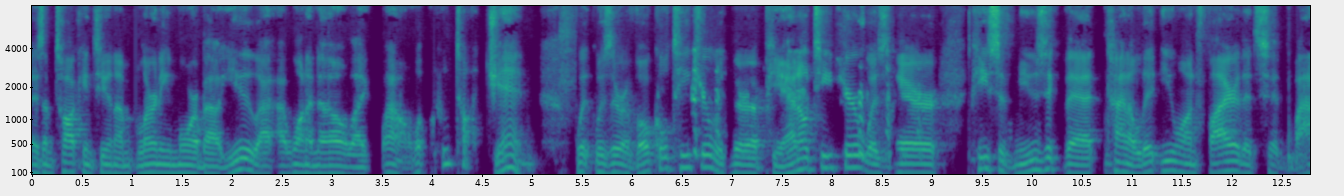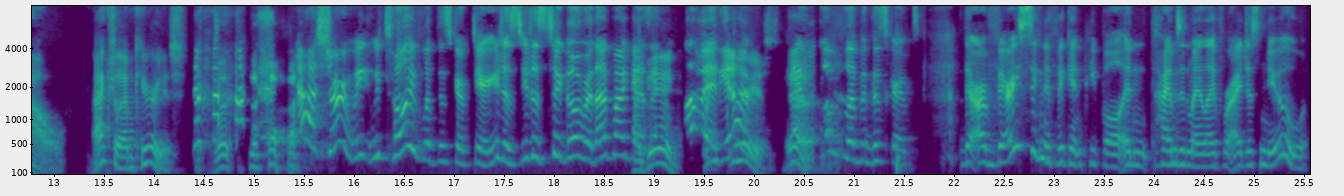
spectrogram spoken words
as I'm talking to you and I'm learning more about you, I, I want to know, like, wow, what, who taught Jen? Was, was, there a vocal teacher? Was there a piano teacher? Was there a piece of music that kind of lit you on fire that said, wow, Actually, I'm curious. yeah, sure. We we totally flipped the script here. You just you just took over that podcast. I, did. I love it. Yeah. yeah. I love flipping the script. There are very significant people in times in my life where I just knew.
